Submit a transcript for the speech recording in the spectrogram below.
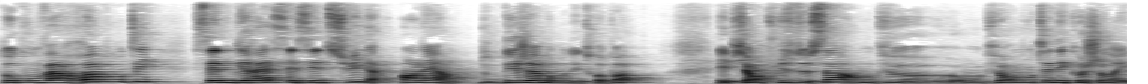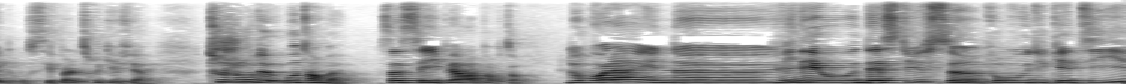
Donc on va remonter cette graisse et cette huile en l'air. Donc déjà, bon, on nettoie pas. Et puis en plus de ça, on peut, euh, on peut remonter des cochonneries. Donc c'est pas le truc à faire. Toujours de haut en bas. Ça, c'est hyper important. Donc voilà une euh, vidéo d'astuces pour vous Ducati.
